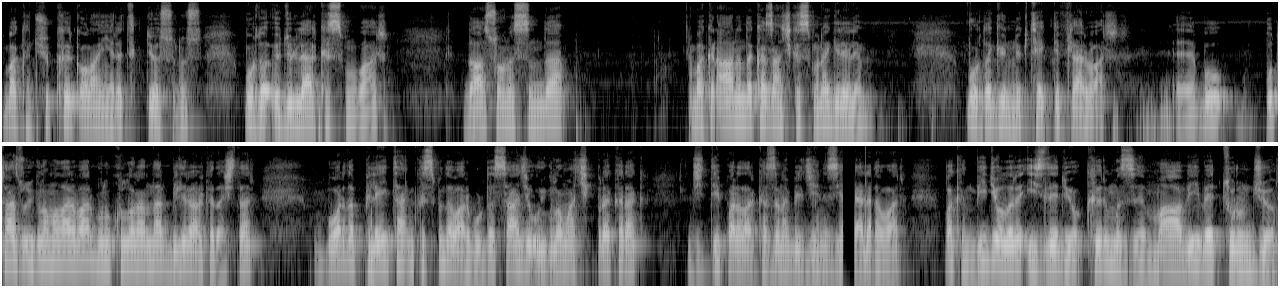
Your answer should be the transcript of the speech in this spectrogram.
Bakın şu 40 olan yere tıklıyorsunuz. Burada ödüller kısmı var. Daha sonrasında bakın anında kazanç kısmına girelim. Burada günlük teklifler var. Ee, bu bu tarz uygulamalar var. Bunu kullananlar bilir arkadaşlar. Bu arada Playtime kısmı da var burada. Sadece uygulama açık bırakarak ciddi paralar kazanabileceğiniz yerler de var. Bakın videoları izle diyor. Kırmızı, mavi ve turuncu.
